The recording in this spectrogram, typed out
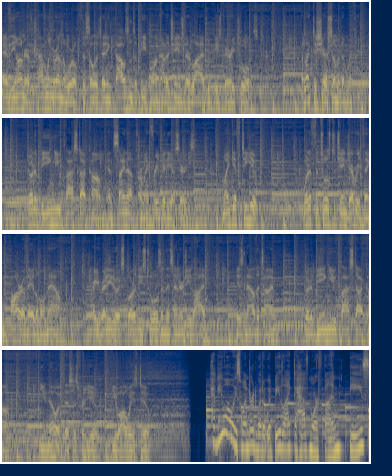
I have the honor of traveling around the world facilitating thousands of people on how to change their lives with these very tools. I'd like to share some of them with you. Go to beingyouclass.com and sign up for my free video series. My gift to you what if the tools to change everything are available now? Are you ready to explore these tools in this Energy Live? Is now the time? Go to beingyouclass.com. You know if this is for you. You always do. Have you always wondered what it would be like to have more fun, ease,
